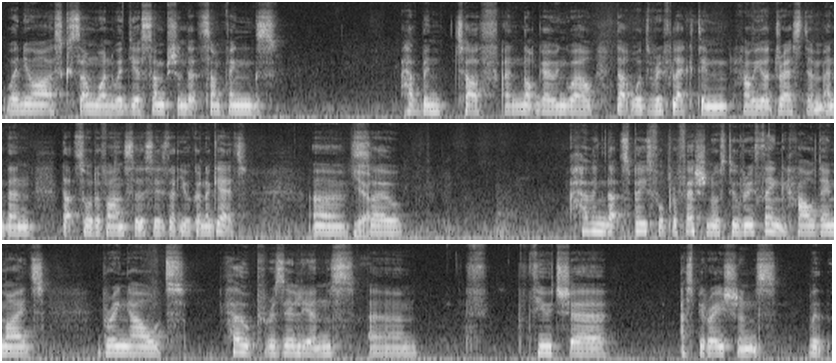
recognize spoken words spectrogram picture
when you ask someone with the assumption that something's have been tough and not going well, that would reflect in how you address them, and then that sort of answers is that you're going to get. Uh, Yeah. So having that space for professionals to rethink how they might bring out hope, resilience, um, f- future aspirations with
